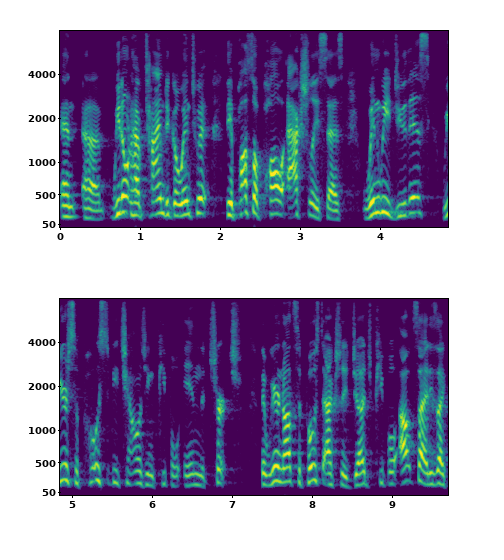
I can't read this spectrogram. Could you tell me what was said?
And uh, we don't have time to go into it. The Apostle Paul actually says when we do this, we are supposed to be challenging people in the church that we're not supposed to actually judge people outside. He's like,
